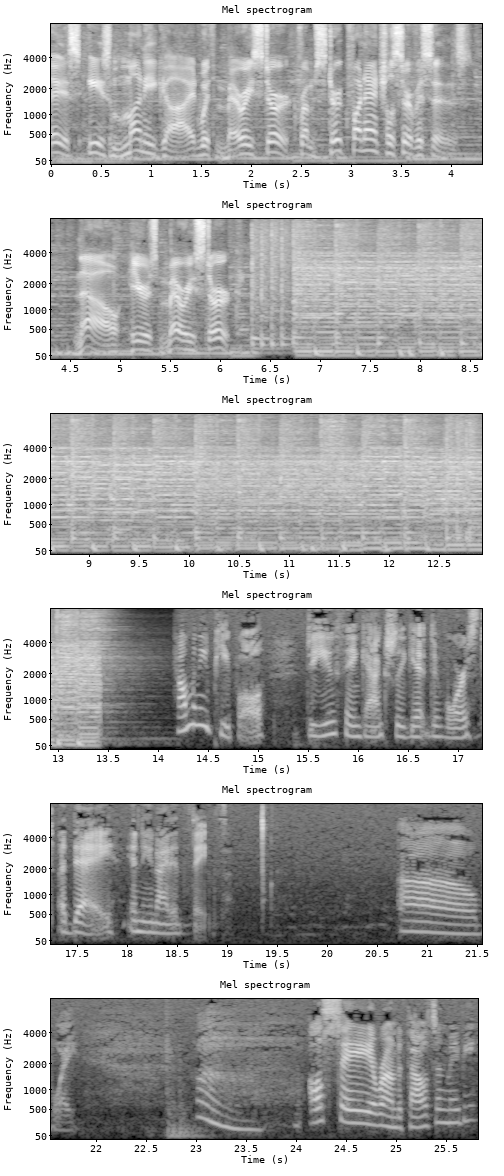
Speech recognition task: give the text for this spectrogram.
This is Money Guide with Mary Sterk from Sterk Financial Services. Now, here's Mary Sterk. How many people do you think actually get divorced a day in the United States? Oh boy. I'll say around a thousand, maybe.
